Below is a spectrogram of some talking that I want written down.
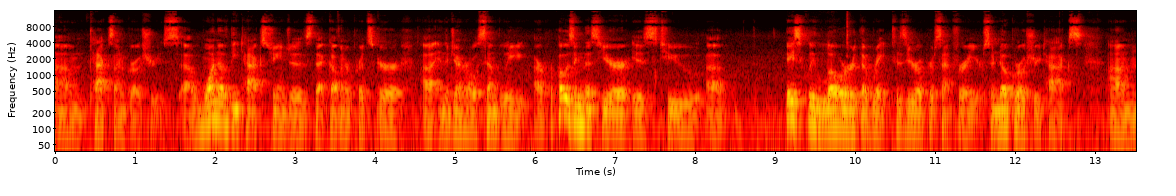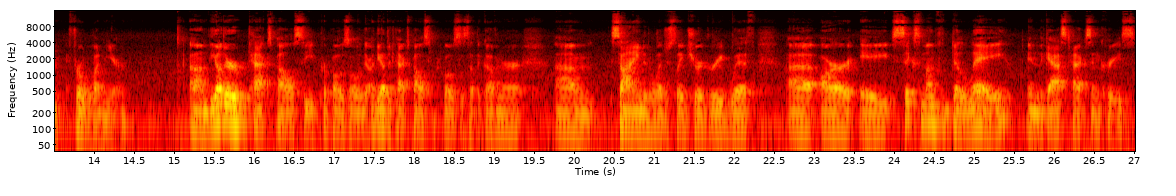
um, tax on groceries. Uh, one of the tax changes that Governor Pritzker uh, and the General Assembly are proposing this year is to uh, basically lower the rate to 0% for a year, so no grocery tax um, for one year. Um, the other tax policy proposal, or the other tax policy proposals that the governor um, signed and the legislature agreed with, uh, are a six month delay in the gas tax increase.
